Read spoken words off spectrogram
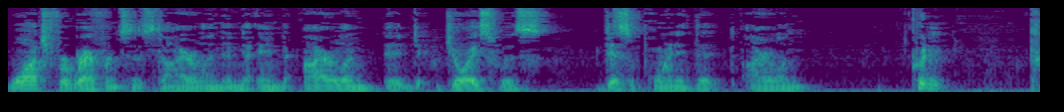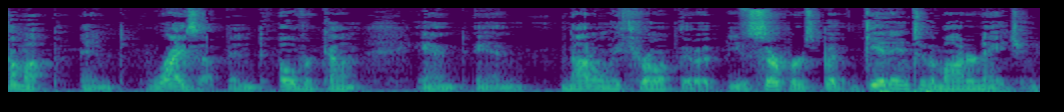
watch for references to Ireland. And, and Ireland, uh, Joyce was disappointed that Ireland couldn't come up and rise up and overcome and and not only throw up the usurpers but get into the modern age and,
